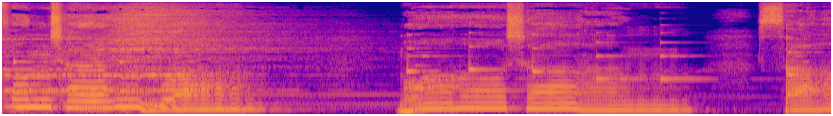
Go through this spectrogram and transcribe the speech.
风尘往，陌上。桑。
